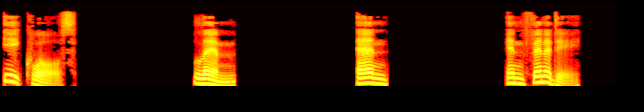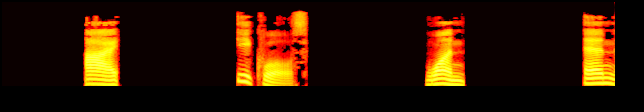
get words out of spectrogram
equals lim n infinity I equals one N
